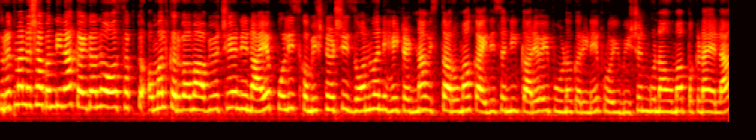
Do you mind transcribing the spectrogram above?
સુરતમાં નશાબંધીના કાયદાનો અસખ્ત અમલ કરવામાં આવ્યો છે અને નાયબ police commissioner Shri zone one હેઠળના વિસ્તારોમાં કાયદેસરની કાર્યવાહી પૂર્ણ કરીને પ્રોહિબિશન ગુનાઓમાં પકડાયેલા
